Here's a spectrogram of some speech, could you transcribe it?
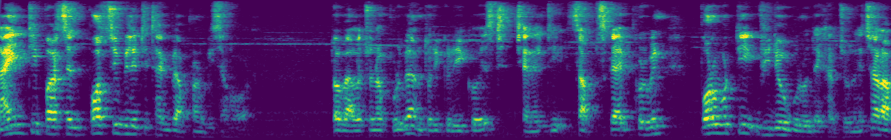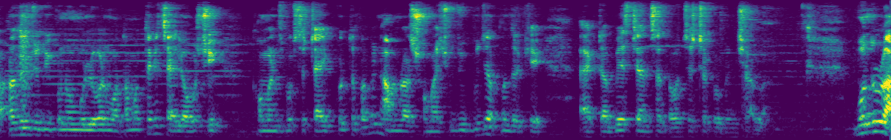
নাইনটি পার্সেন্ট পসিবিলিটি থাকবে আপনার ভিসা হওয়ার। তবে আলোচনা পূর্বে আন্তরিক রিকোয়েস্ট চ্যানেলটি সাবস্ক্রাইব করবেন পরবর্তী ভিডিওগুলো দেখার জন্য। এছাড়া আপনাদের যদি কোনো মূল্যবান মতামত থাকে, চাইলে অবশ্যই কমেন্টস বক্সে টাইপ করতে পারবেন। আমরা সময় সুযোগ বুঝে আপনাদেরকে একটা বেস্ট অ্যান্সার দেওয়ার চেষ্টা করব ইনশাআল্লাহ। বন্ধুরা,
